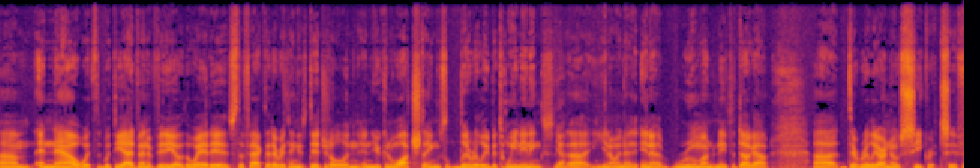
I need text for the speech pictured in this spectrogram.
Um, and now with with the advent of video the way it is, the fact that everything is digital and, and you can watch things literally between innings. Yeah. Uh, you know, in a in a room underneath the dugout, uh, there really are no secrets. If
